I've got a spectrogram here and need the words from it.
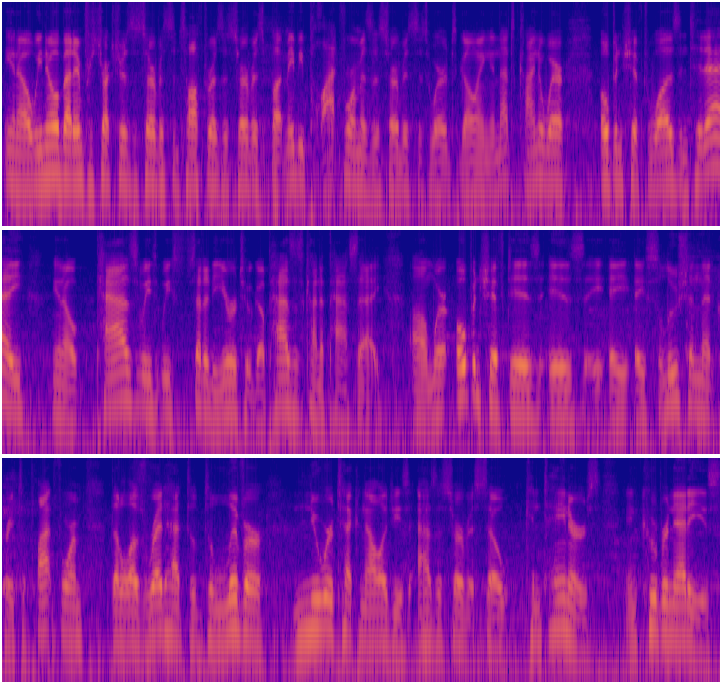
you know, we know about infrastructure as a service and software as a service, but maybe platform as a service is where it's going, and that's kind of where OpenShift was, and today, you know, PaaS, we, we said it a year or two ago, PaaS is kind of passe. Um, where OpenShift is, is a, a, a solution that creates a platform that allows Red Hat to deliver newer technologies as a service. So containers and Kubernetes.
